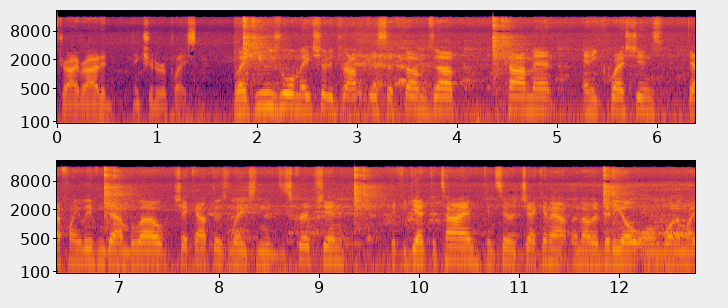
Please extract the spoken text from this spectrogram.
dry rotted, make sure to replace them. Like usual, make sure to drop this a thumbs up, comment, any questions, definitely leave them down below. Check out those links in the description. If you get the time, consider checking out another video on one of my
